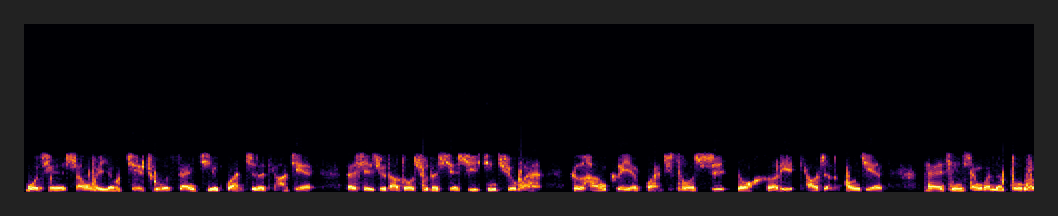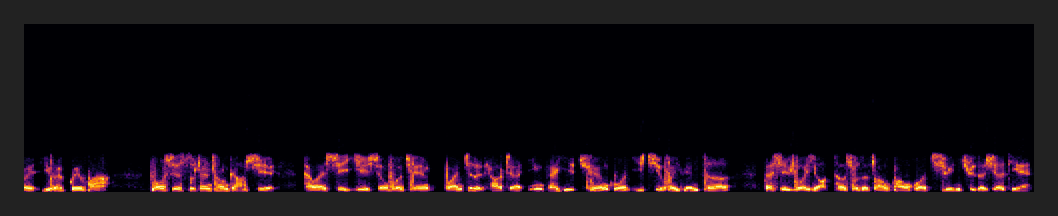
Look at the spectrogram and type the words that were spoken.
目前尚未有解除三级管制的条件，但是绝大多数的县市已经趋缓，各行各业管制措施有合理调整的空间，他也请相关的部会预为规划。同时，苏贞昌表示。台湾是一日生活圈，管制的调整应该以全国一致为原则。但是若有特殊的状况或群聚的热点，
